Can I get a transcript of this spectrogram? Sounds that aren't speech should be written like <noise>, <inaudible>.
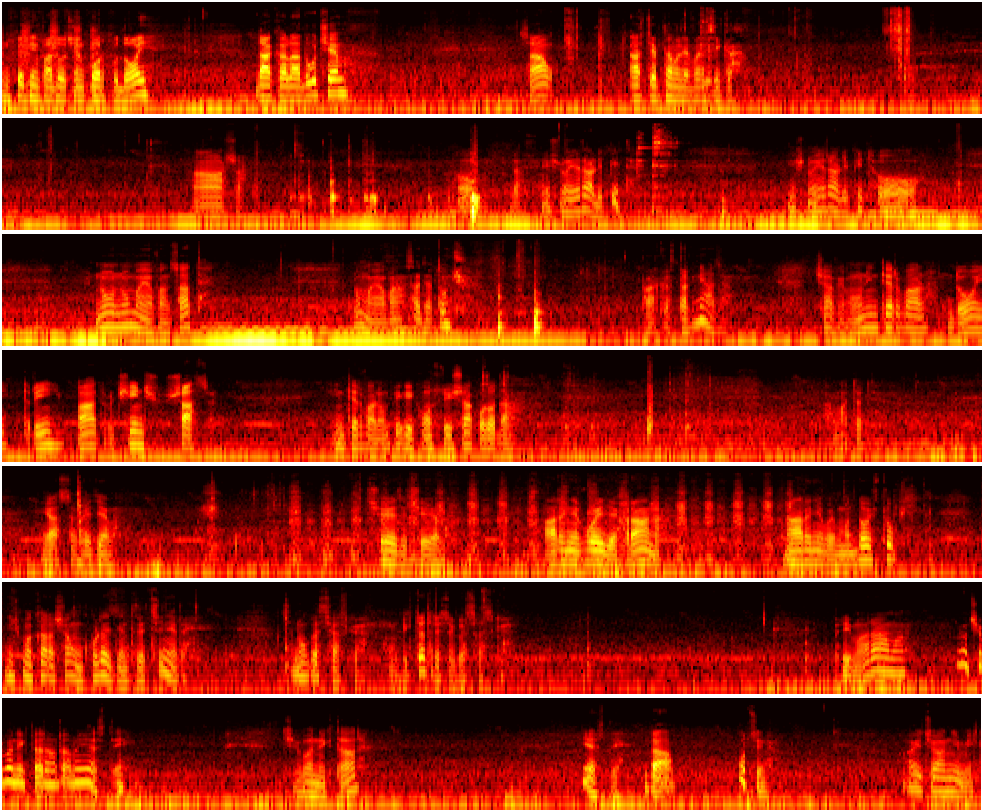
în cât timp aducem corpul 2. Dacă îl aducem sau așteptăm levânțica. Așa. Oh, da, nici nu era lipit. Nici nu era lipit. Oh. Nu, nu mai avansat. Nu mai avansat de atunci parcă stagnează. Ce avem? Un interval, 2, 3, 4, 5, 6. Interval, un pic îi construi și acolo, da. Cam atât. Ia să vedem. Ce zice el? Are nevoie de hrană. Are nevoie. Mă, doi stupi. Nici măcar așa un cules de întreținere. Să nu găsească. Un pic tot trebuie să găsească. Prima ramă. Nu, ceva nectar în ramă este. Ceva nectar. Este, da, puțin. Aici nimic.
